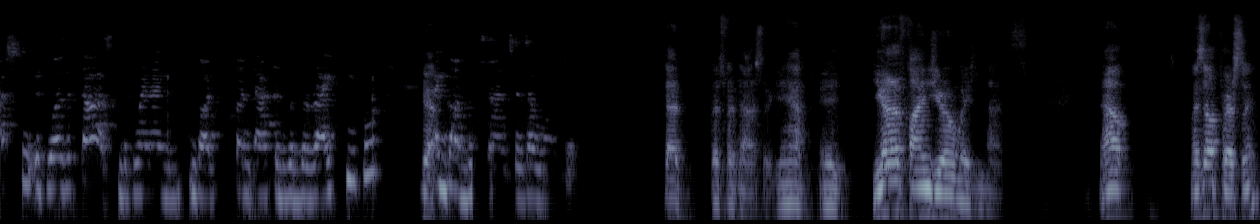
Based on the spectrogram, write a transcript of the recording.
ask to? It was a task, but when I got contacted with the right people, yeah. I got the chances I wanted. That that's fantastic. Yeah, it, you gotta find your own way sometimes. Now, myself personally,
